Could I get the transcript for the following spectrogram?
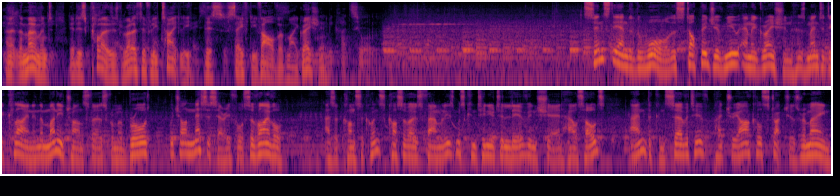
and at the moment it is closed relatively tightly, this safety valve of migration. Since the end of the war, the stoppage of new emigration has meant a decline in the money transfers from abroad which are necessary for survival. As a consequence, Kosovo's families must continue to live in shared households and the conservative, patriarchal structures remain.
